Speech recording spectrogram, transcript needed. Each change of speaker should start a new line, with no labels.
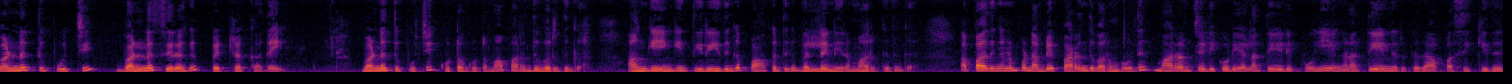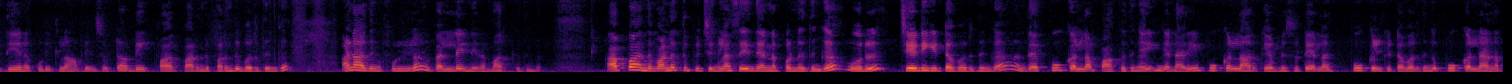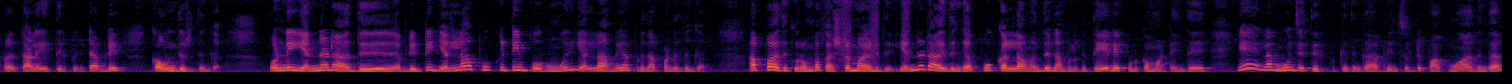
வண்ணத்து பூச்சி வண்ண சிறகு பெற்ற கதை. வண்ணத்து பூச்சி கூட்டம் கூட்டமாக பறந்து வருதுங்க. அங்கேயும் இங்கேயும் திரியுதுங்க. பார்க்கறதுக்கு வெள்ளை நிறமாக இருக்குதுங்க. அப்போ அதுங்க என்ன பண்ண அப்படியே பறந்து வரும்போது மரம் செடி கொடியெல்லாம் தேடி போய் எங்கன்னா தேன் இருக்குதா? பசிக்குது. தேனை குடிக்கலாம் அப்படின்னு சொல்லிட்டு அப்படியே ப பறந்து பறந்து வருதுங்க. ஆனால் அதுங்க ஃபுல்லாக வெள்ளை நிறமாக இருக்குதுங்க. அப்போ அந்த வண்ணத்து பூச்சிங்கெல்லாம் சேர்ந்து என்ன பண்ணுதுங்க? ஒரு செடிக்கிட்ட வருதுங்க. அந்த பூக்கள்லாம் பார்க்குதுங்க இங்கே நிறைய பூக்கள்லாம் இருக்குது அப்படின்னு சொல்லிட்டு எல்லாம் பூக்கள் கிட்ட வருதுங்க. பூக்கள்லாம் என்ன பண்ணுறது தலையை திருப்பிக்கிட்டு அப்படியே கவுந்துருதுங்க. ஒன்று என்னடா அது? அப்படின்ட்டு எல்லா பூக்கிட்டையும் போகும்போது எல்லாமே அப்படி தான் பண்ணுதுங்க. அப்போ அதுக்கு ரொம்ப கஷ்டமாயிடுது. என்னடா இதுங்க? பூக்கள்லாம் வந்து நம்மளுக்கு தேனே கொடுக்க மாட்டேங்குது. ஏன் எல்லாம் மூஞ்ச திருப்பிக்குதுங்க அப்படின்னு சொல்லிட்டு பார்க்கும்போது அதுங்க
